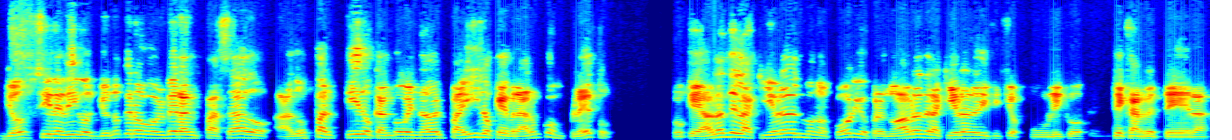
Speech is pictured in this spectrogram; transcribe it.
yo sí le digo, yo no quiero volver al pasado a dos partidos que han gobernado el país y lo quebraron completo. Porque hablan de la quiebra del monopolio, pero no hablan de la quiebra de edificios públicos, de carreteras,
